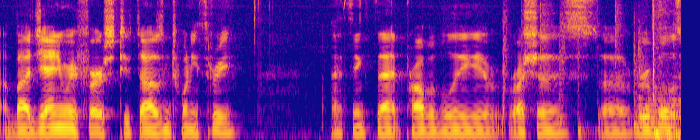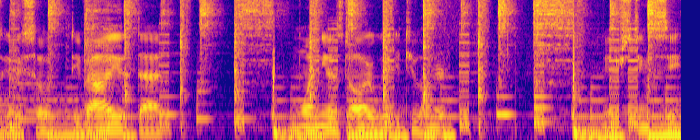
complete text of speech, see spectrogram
uh, by January 1st, 2023, I think that probably Russia's uh, ruble is going to be so devalued that one US dollar will you 200. Interesting to see.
